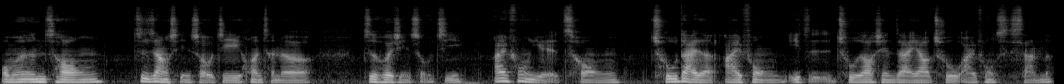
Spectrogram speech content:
我们从智障型手机换成了。智慧型手机，iPhone 也从初代的 iPhone 一直出到现在要出 iPhone 十三了，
